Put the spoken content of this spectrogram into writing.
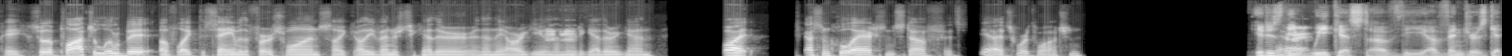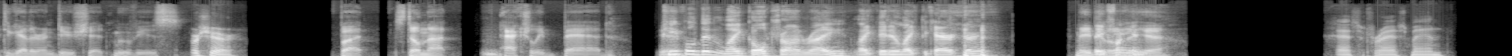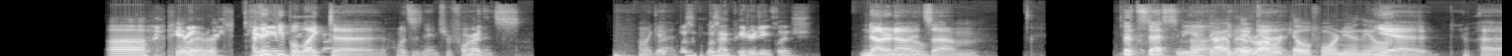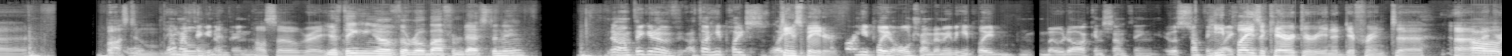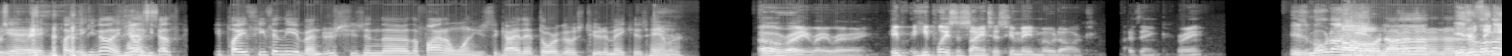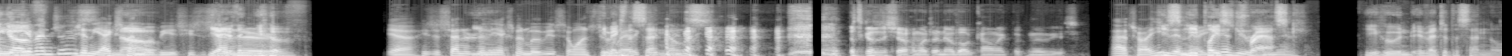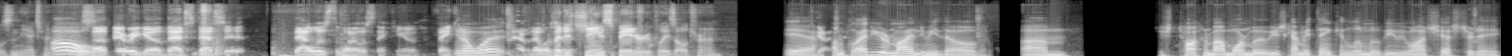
okay, so the plot's a little bit of like the same of the first one. It's like all the Avengers together, and then they argue, and then they're together again. But it's got some cool action stuff. It's yeah, it's worth watching. It is Yeah. the Alright. weakest of the Avengers get together and do shit movies, For sure. but still not actually bad. Yeah. People didn't like Ultron, right? Like, they didn't like the character. Maybe They a little bit, fucking- yeah. sassafras man. Uh, yeah, whatever. That's, I think people liked uh what's his name's performance. Oh my god. Wasn't, wasn't that Peter Dinklage? No, no, no. No. It's um That's Destiny. You're Oh, guy played of. Robert God. California in the office. yeah, uh Boston What am I Legal thinking of then? also, right? You're thinking of the robot from Destiny? No, I'm thinking of. I thought he played like James Spader. I thought he played Ultron, but maybe he played MODOK in something. It was something He like plays a character in a different uh, uh, oh Avengers yeah, movie. he play, he no, he, no, he does. He plays. He's in the Avengers. He's in the the final one. He's the guy that Thor goes to to make his Yeah. hammer. Oh right, right, right, right. He he plays the scientist who made MODOK. I think right. Is MODOK? Oh, in, no, no, no, no, no, Is no. You're MODOK thinking in the Avengers? He's in the X Men No. movies. He's a yeah, you're senator. thinking of Yeah, he's a senator in the X Men movies, so wants to he makes the eradicate them. Sentinels. That's goes to show how much I know about comic book movies. That's right. He's, He's, in he there. You plays he Trask, he, who invented the Sentinels in the X Men. Oh. Oh, there we go. That's that's it. That was the one I was thinking of. Thank you. You know what? that, that was but it. it's James Spader who plays Ultron. Yeah, Gotcha. I'm glad you reminded me though. Um, just talking about more movies got me thinking. A little movie we watched yesterday.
